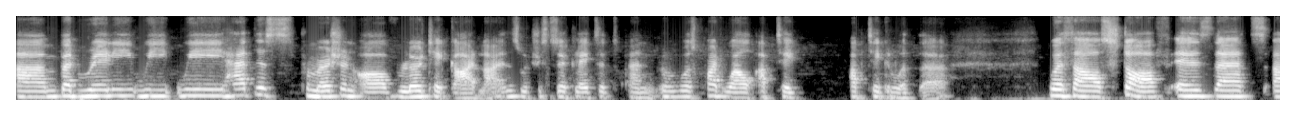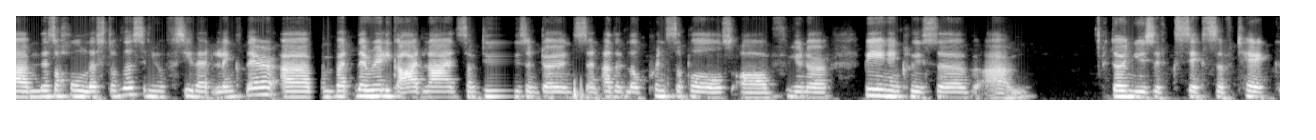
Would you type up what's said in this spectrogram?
Um, but really, we we had this promotion of low tech guidelines, which we circulated and was quite well uptake uptaken with the with our staff is that um, there's a whole list of this and you'll see that link there um, but they're really guidelines some do's and don'ts and other little principles of you know being inclusive um, don't use excessive tech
